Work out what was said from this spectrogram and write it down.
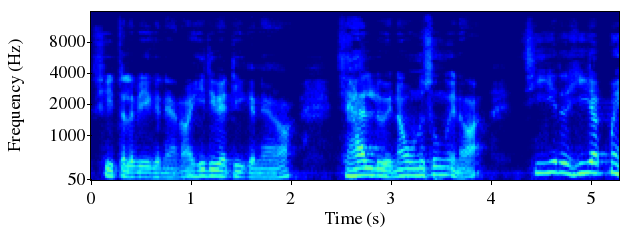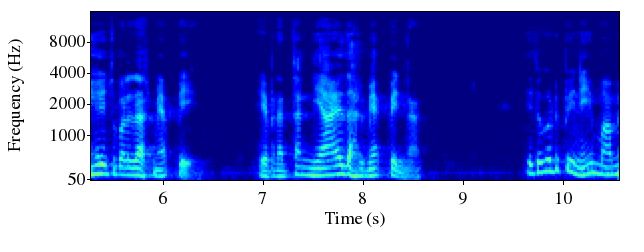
සීතල වේගන යනවා, හිරි වැටිගෙන යනවා, සහැල්ලු වෙනවා, උණුසුම් වෙනවා. 100%ක්ම හේතුඵල ධර්මයක් පේන්නේ. එහෙම නැත්නම් න්‍යාය ධර්මයක් පෙන්වන්නේ. එතකොට පෙනේ මම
